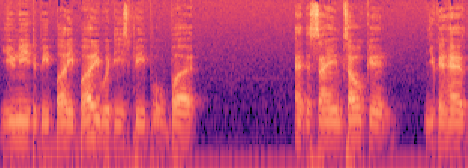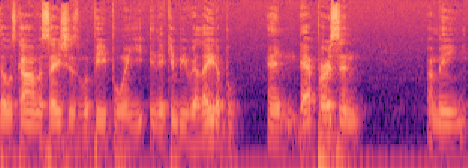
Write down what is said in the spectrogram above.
you need to be buddy buddy with these people, but at the same token, you can have those conversations with people, and you, and it can be relatable, and that person, I mean.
